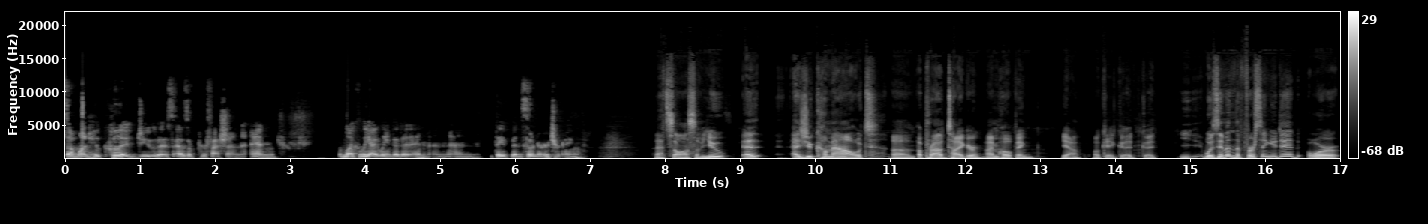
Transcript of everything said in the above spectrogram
someone who could do this as a profession. And luckily I landed it in and, and they've been so nurturing. That's awesome. You, as, as you come out, um, a proud tiger, I'm hoping. Yeah. Okay. Good. Good. Was Inman the first thing you did, or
